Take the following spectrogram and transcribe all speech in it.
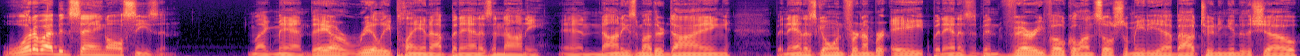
What have I been saying all season? Like, man, they are really playing up Bananas and Nany, and Nany's mother dying. Bananas going for number eight. Bananas has been very vocal on social media about tuning into the show.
